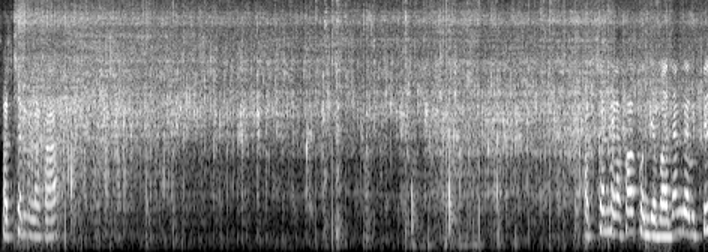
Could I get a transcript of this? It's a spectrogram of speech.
பச்சை மிளகாய் பச்சை மிளகாய் கொஞ்சம் வதங்க விட்டு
